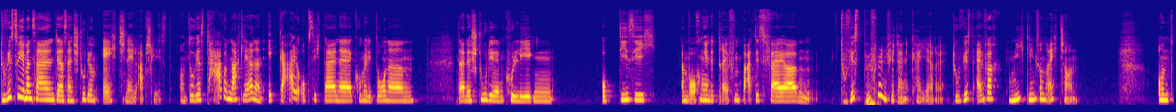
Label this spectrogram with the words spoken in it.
Du wirst zu jemand sein, der sein Studium echt schnell abschließt. Und du wirst Tag und Nacht lernen, egal ob sich deine Kommilitonen, deine Studienkollegen, ob die sich am Wochenende treffen, Partys feiern. Du wirst büffeln für deine Karriere. Du wirst einfach nicht links und rechts schauen. Und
